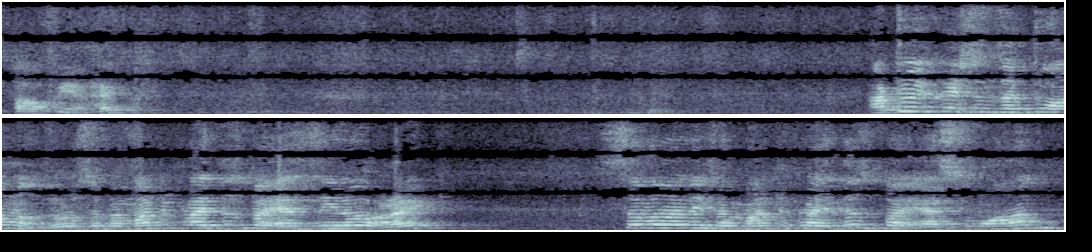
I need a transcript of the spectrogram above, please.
stop here, right? Have two equations and two unknowns. So if I multiply this by S0, alright? Similarly, if I multiply this by S1,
